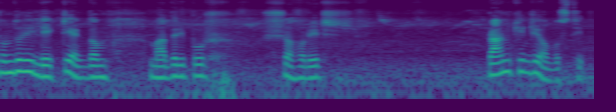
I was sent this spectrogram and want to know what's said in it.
সুন্দরী লেকটি একদম মাদারীপুর শহরের প্রাণকেন্দ্রে অবস্থিত।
